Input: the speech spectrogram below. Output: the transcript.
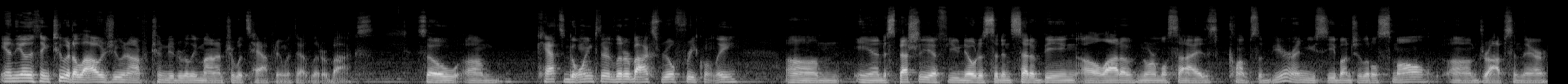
And the other thing too, it allows you an opportunity to really monitor what's happening with that litter box. So um, cats going to their litter box real frequently, um, and especially if you notice that instead of being a lot of normal sized clumps of urine, you see a bunch of little small um, drops in there,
